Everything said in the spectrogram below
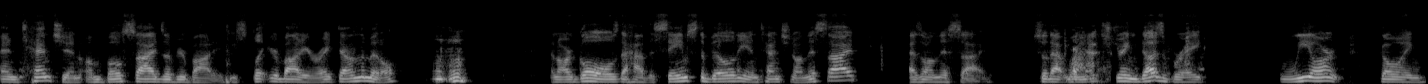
and tension on both sides of your body if you split your body right down the middle Mhm. and our goal is to have the same stability and tension on this side as on this side so that when that string does break we aren't going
